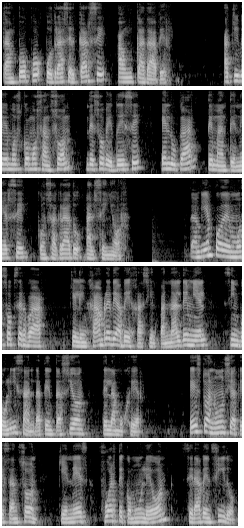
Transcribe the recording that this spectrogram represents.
tampoco podrá acercarse a un cadáver. Aquí vemos cómo Sansón desobedece en lugar de mantenerse consagrado al Señor. También podemos observar que el enjambre de abejas y el panal de miel simbolizan la tentación de la mujer. Esto anuncia que Sansón, quien es fuerte como un león, será vencido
